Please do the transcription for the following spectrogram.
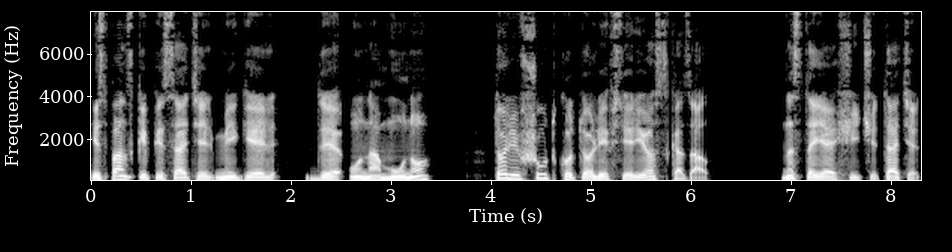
Испанский писатель Мигель де Унамуно то ли в шутку, то ли всерьез сказал, настоящий читатель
